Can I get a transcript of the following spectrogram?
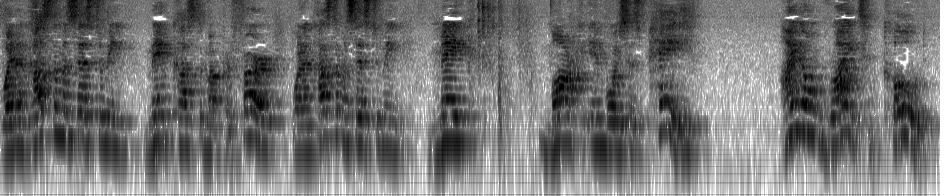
When a customer says to me, make customer preferred, when a customer says to me, make mark invoices paid, I don't write code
